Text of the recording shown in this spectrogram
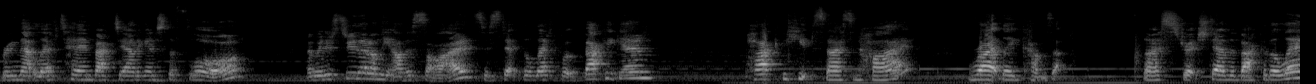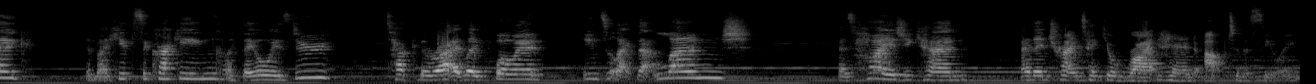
Bring that left hand back down against the floor. I'm going to just do that on the other side. So step the left foot back again. Pike the hips nice and high. Right leg comes up. Nice stretch down the back of the leg. Then my hips are cracking like they always do. Tuck the right leg forward into like that lunge as high as you can and then try and take your right hand up to the ceiling.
